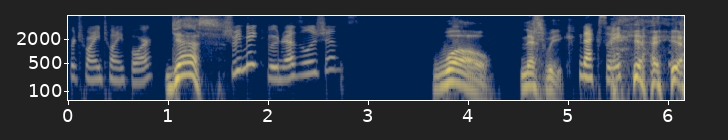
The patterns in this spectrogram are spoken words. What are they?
for 2024? Yes. Should we make food resolutions Whoa. Next week. next week? Yeah, yeah.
